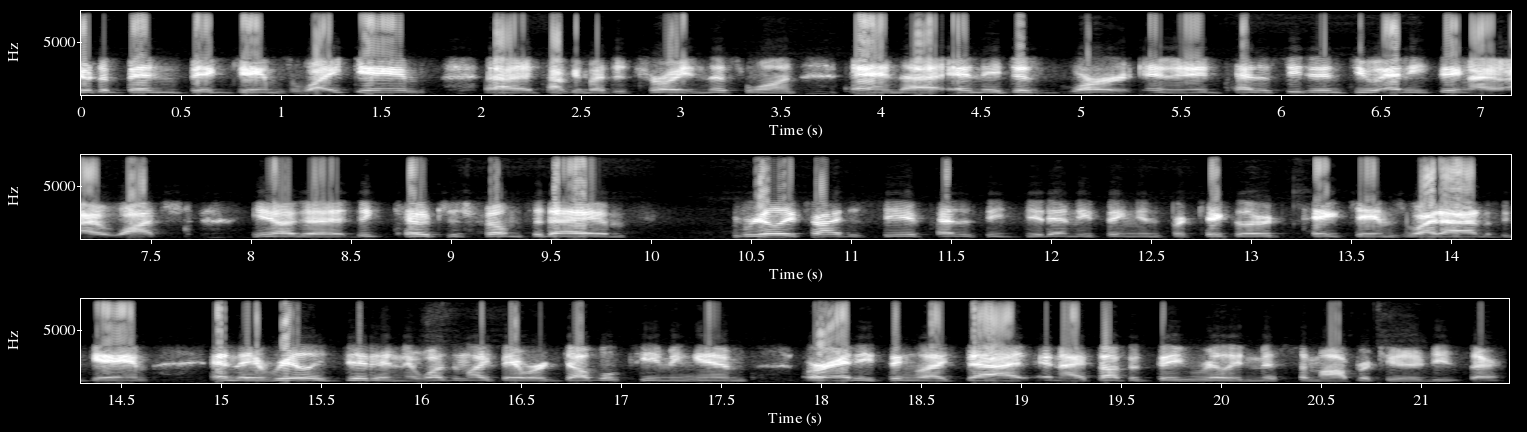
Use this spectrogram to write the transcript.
should have been big James White games. Uh, talking about Detroit in this one, and uh, and they just weren't. And, and Tennessee didn't do anything. I, I watched you know the the coaches film today. And, really tried to see if Tennessee did anything in particular to take James White out of the game, and they really didn't. It wasn't like they were double teaming him or anything like that, and I thought that they really missed some opportunities there.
